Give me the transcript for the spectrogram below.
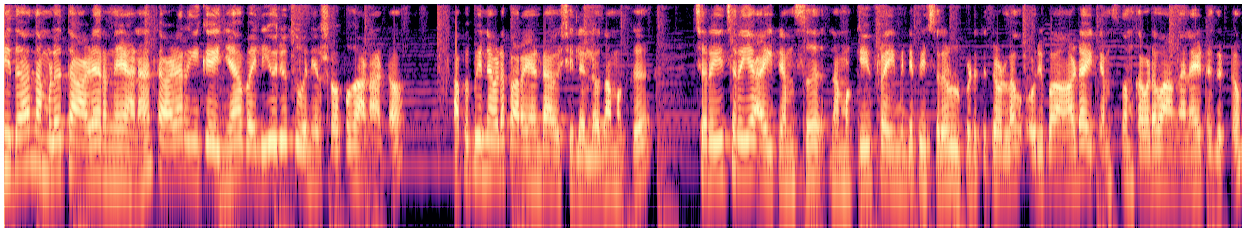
ഇനി ഇതാ നമ്മൾ താഴെ ഇറങ്ങുകയാണ്. താഴെ ഇറങ്ങിക്കഴിഞ്ഞാൽ വലിയൊരു സുവനീർ ഷോപ്പ് കാണാം കേട്ടോ. അപ്പോൾ പിന്നെ അവിടെ പറയേണ്ട ആവശ്യമില്ലല്ലോ നമുക്ക്. ചെറിയ ചെറിയ ഐറ്റംസ് നമുക്ക് ഈ ഫ്രെയിമിന്റെ പിക്ചറിൽ ഉൾപ്പെടുത്തിയിട്ടുള്ള ഒരുപാട് ഐറ്റംസ് നമുക്ക് അവിടെ വാങ്ങാനായിട്ട് കിട്ടും.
